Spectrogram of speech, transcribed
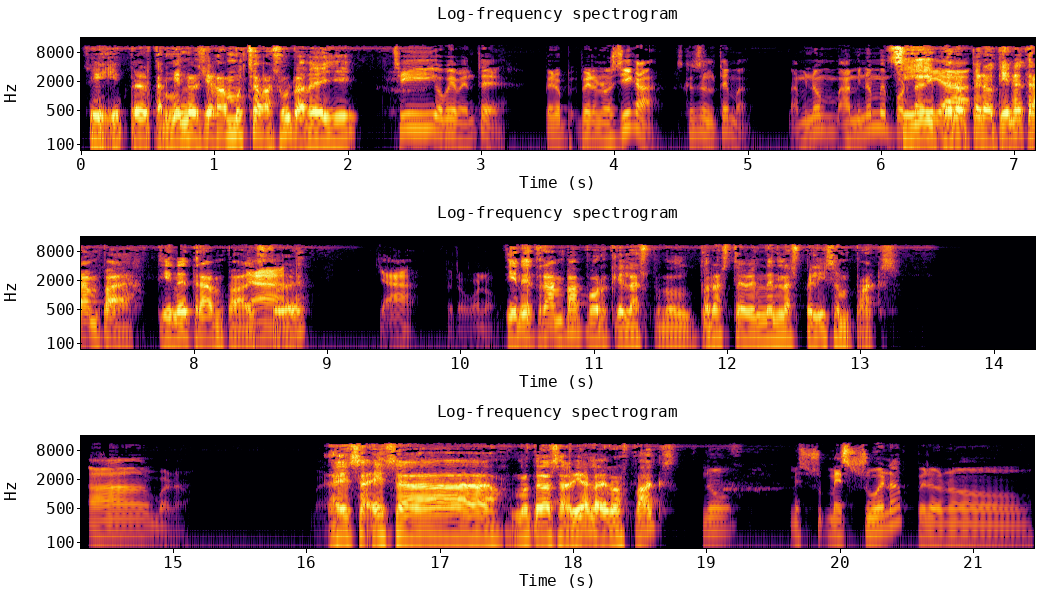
Sí, pero también nos llega mucha basura de allí. Sí, obviamente. Pero, pero nos llega, es que es el tema. A mí no, a mí no me Sí, importaría... pero, pero tiene trampa. Tiene trampa Ya. esto, ¿eh? Ya, pero bueno. Tiene trampa porque las productoras te venden las pelis en packs. Ah, bueno. Vale. Esa, esa... ¿No te la sabía, la de los packs? No, me, su- me suena, pero no...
